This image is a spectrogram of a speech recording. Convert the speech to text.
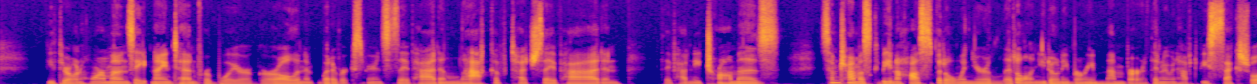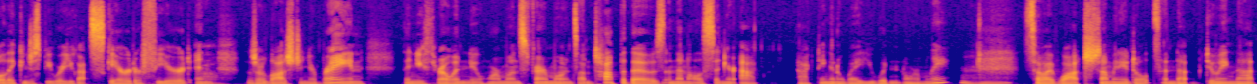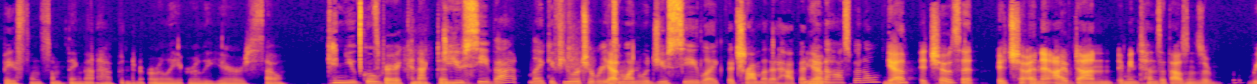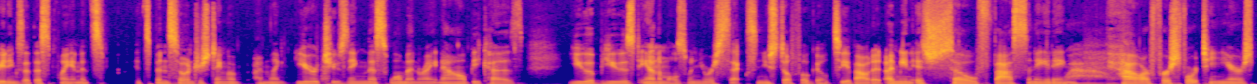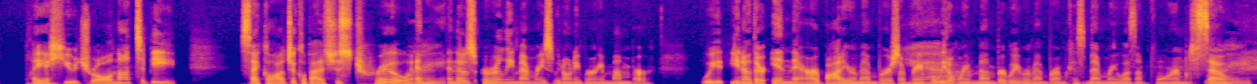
you throw in hormones, eight, nine, 10 for a boy or a girl, and whatever experiences they've had and lack of touch they've had, and they've had any traumas. Some traumas could be in a hospital when you're little and you don't even remember. They don't even have to be sexual. They can just be where you got scared or feared, and Wow. those are lodged in your brain. Then you throw in new hormones, pheromones on top of those, and then all of a sudden you're act, acting in a way you wouldn't normally. Mhm. So I've watched so many adults end up doing that based on something that happened in early, early years. So Can you go? it's very connected. Do you see that? Like, if you were to read Yep. someone, would you see like the trauma that happened Yep. in a hospital? Yep, it shows it. It sho- and I've done, I mean, tens of thousands of readings at this point, and it's it's been so interesting. I'm like, you're choosing this woman right now because you abused animals when you were six, and you still feel guilty about it. I mean, it's so fascinating Wow. how our first 14 years play a huge role. Not to be psychological about it, it's just true. Right. And and those early memories we don't even remember. We, you know, they're in there. Our body remembers, our brain, but we don't remember. We remember them because memory wasn't formed. So. Right.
